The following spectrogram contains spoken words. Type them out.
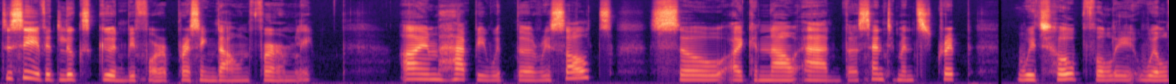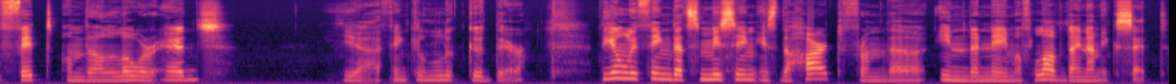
to see if it looks good before pressing down firmly. I'm happy with the results, so I can now add the sentiment strip, which hopefully will fit on the lower edge yeah, I think it'll look good there. The only thing that's missing is the heart from the In the Name of Love Die-namic set.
